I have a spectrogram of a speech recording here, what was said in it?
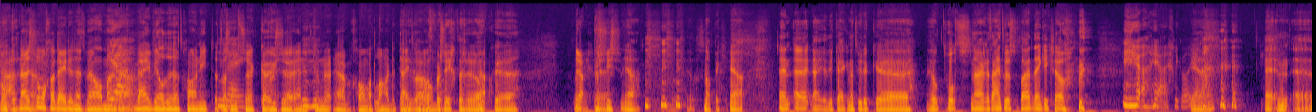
ja, nou, sommigen deden het wel, maar ja. wij wilden dat gewoon niet. Dat was nee. onze keuze. En mm -hmm. toen ja, hebben we gewoon wat langer de tijd genomen. wat voorzichtiger ook. Uh, ja, precies. ja, snap ik. Ja. En uh, nou, jullie kijken natuurlijk heel trots naar het eindresultaat, denk ik zo. ja, ja, eigenlijk wel, ja. En uh,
